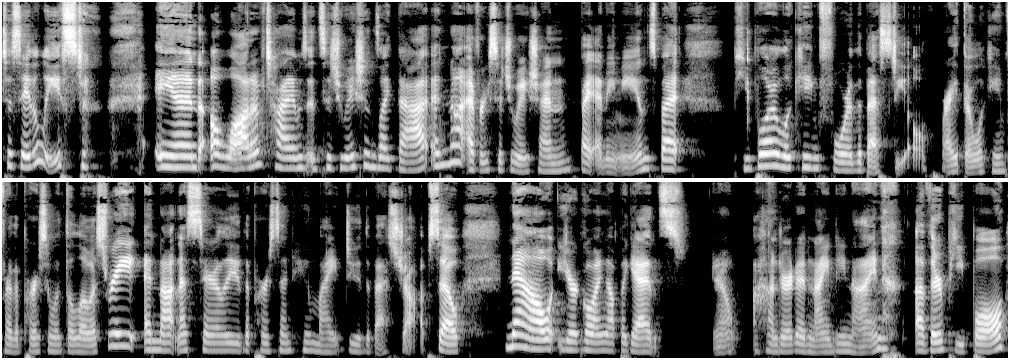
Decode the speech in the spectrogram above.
to say the least. And a lot of times in situations like that, and not every situation by any means, but people are looking for the best deal, right? They're looking for the person with the lowest rate and not necessarily the person who might do the best job. So now you're going up against, you know, 199 other people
